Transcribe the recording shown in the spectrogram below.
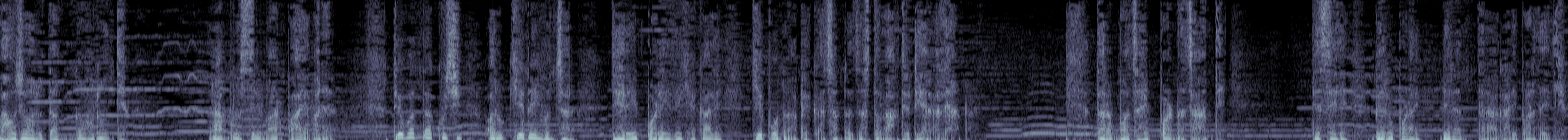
भाउजूहरू दङ्ग हुनुहुन्थ्यो। राम्रो श्रीमान पाए भनेर। त्योभन्दा खुसी अरू के नै हुन्छ धेरै पढे लेखेकाले के पो नापेका छन् र जस्तो लाग्थ्यो ढेर कल्याण। तर म चाहिँ पढ्न चाहन्थे। त्यसैले मेरो पढाइ निरन्तर अगाडि बढ्दै थियो।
